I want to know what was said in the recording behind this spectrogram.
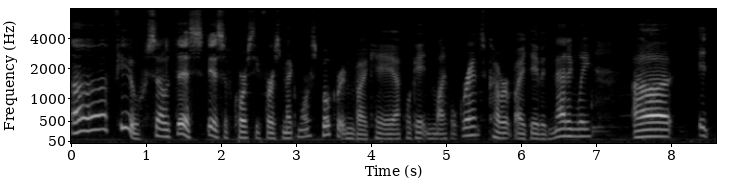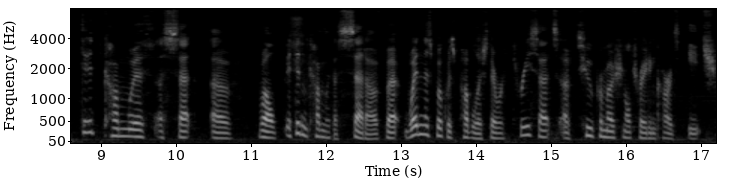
A few. So this is, of course, the first Megamorphs book written by K.A. Applegate and Michael Grant, covered by David Mattingly. Uh, it did come with a set of, well, it didn't come with a set of, but when this book was published, there were three sets of two promotional trading cards each.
